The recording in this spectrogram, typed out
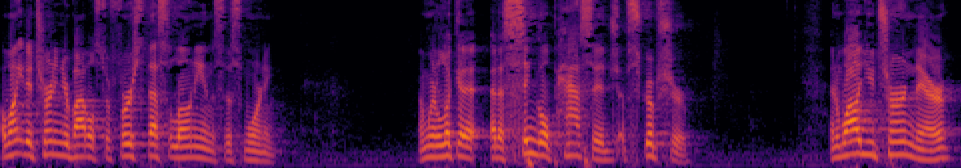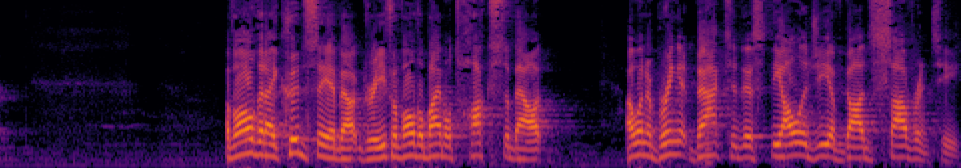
I want you to turn in your Bibles to 1 Thessalonians this morning. I'm going to look at a, at a single passage of Scripture. And while you turn there, of all that I could say about grief, of all the Bible talks about, I want to bring it back to this theology of God's sovereignty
